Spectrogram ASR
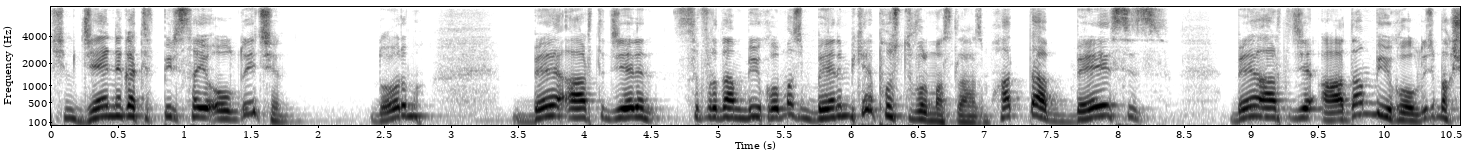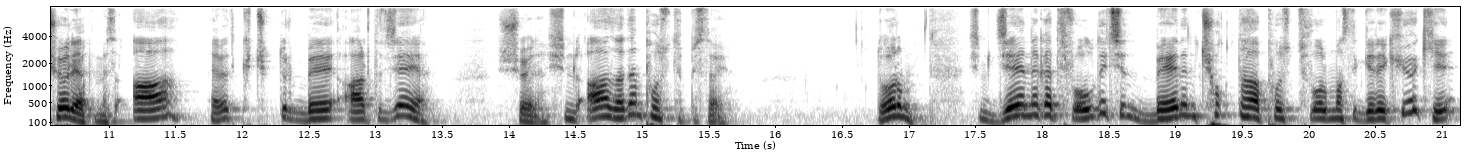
Şimdi C negatif bir sayı olduğu için doğru mu? B artı C'nin sıfırdan büyük olması B'nin bir kere pozitif olması lazım. Hatta B'siz B artı C A'dan büyük olduğu için bak şöyle yapın mesela A evet küçüktür B artı C ya. Şöyle. Şimdi A zaten pozitif bir sayı. Doğru mu? Şimdi C negatif olduğu için B'nin çok daha pozitif olması gerekiyor ki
